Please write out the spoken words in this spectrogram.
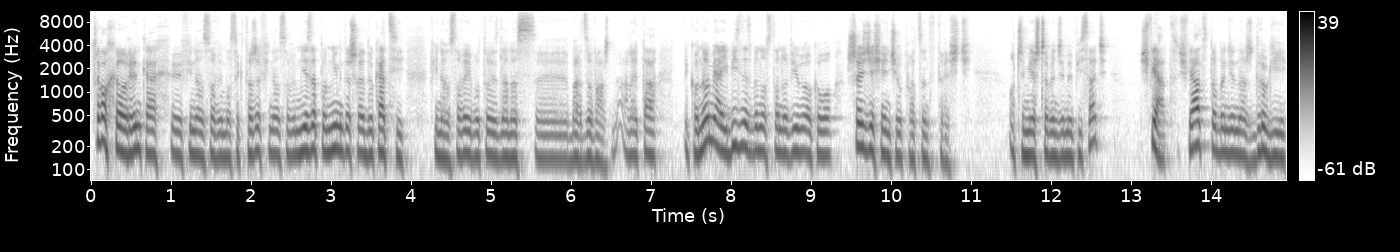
trochę o rynkach finansowym, o sektorze finansowym. Nie zapomnijmy też o edukacji finansowej, bo to jest dla nas bardzo ważne. Ale ta ekonomia i biznes będą stanowiły około 60% treści. O czym jeszcze będziemy pisać? Świat. Świat to będzie nasz drugi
